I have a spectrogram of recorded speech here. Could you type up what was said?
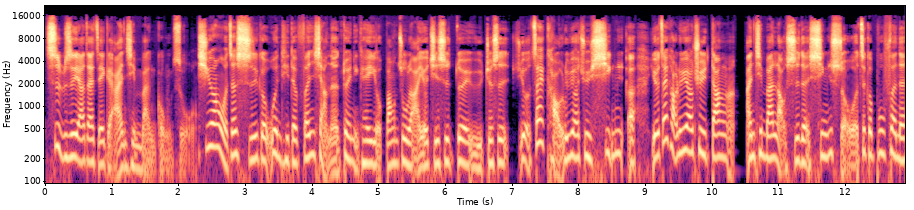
是不是要在这个安亲班工作。希望我这十个问题的分享呢，对你可以有帮助啦，尤其是对于就是有在考虑要去新呃有在考虑要去当安亲班老师的新手哦这个部分。呢，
